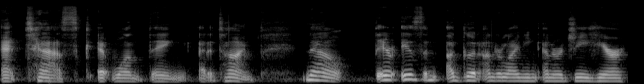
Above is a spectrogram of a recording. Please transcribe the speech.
at task at one thing at a time. Now, there is an, a good underlining energy here.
